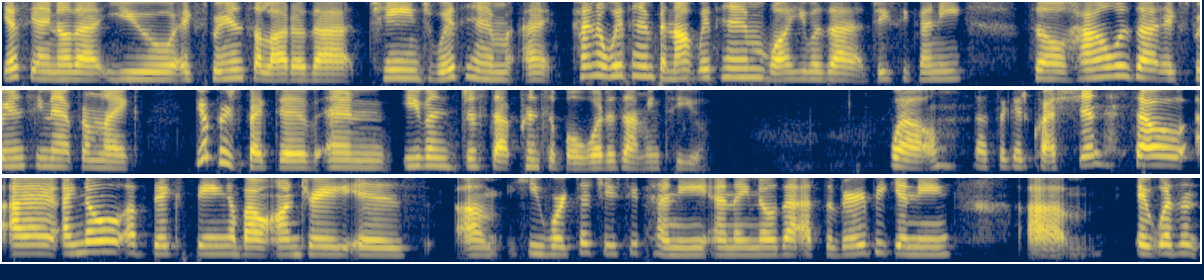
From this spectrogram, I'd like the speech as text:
yes, yeah, I know that you experienced a lot of that change with him, uh, kind of with him, but not with him while he was at J.C. Penney. So, how was that experiencing it from like your perspective and even just that principle? What does that mean to you? Well, that's a good question. So I, I know a big thing about Andre is um, he worked at J.C. Penney, and I know that at the very beginning, um, it wasn't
